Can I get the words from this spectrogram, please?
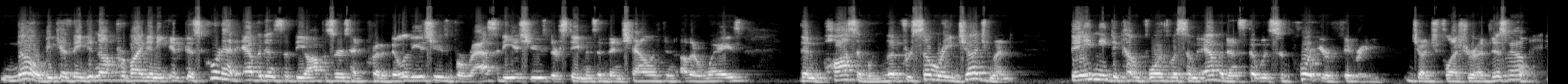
no, because they did not provide any. If this court had evidence that the officers had credibility issues, veracity issues, their statements had been challenged in other ways, then possibly. But for summary judgment, they need to come forth with some evidence that would support your theory. Judge Fletcher at this well, point.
